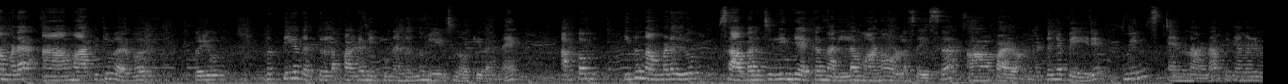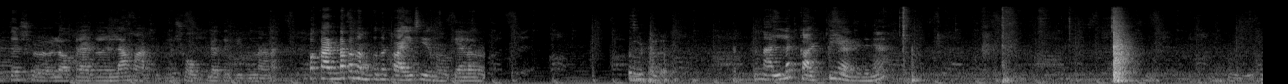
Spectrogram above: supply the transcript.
നമ്മുടെ മാർക്കറ്റ് പോയപ്പോൾ ഒരു പ്രത്യേക തരത്തിലുള്ള പഴം വിൽക്കുന്നുണ്ടെന്ന് മേടിച്ച് നോക്കിയതാണേ. അപ്പം ഇത് നമ്മുടെ ഒരു സബർജിലിന്റെ ഒക്കെ നല്ല മണമുള്ള സൈസ് പഴമാണ്. ഇതിന്റെ പേര് ക്വിൻസ് എന്നാണ്. അപ്പൊ ഞങ്ങൾ ഇവിടുത്തെ ലോക്കലായിട്ടുള്ള എല്ലാ മാർക്കറ്റിലും ഷോപ്പിലൊക്കെ കിട്ടുന്നതാണ്. അപ്പൊ കണ്ടപ്പോൾ നമുക്കൊന്ന് ട്രൈ ചെയ്ത് നോക്കിയാലോ? നല്ല കട്ടിയാണ് ഇതിന്. ഇത്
